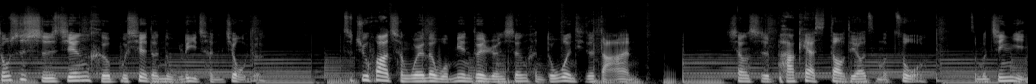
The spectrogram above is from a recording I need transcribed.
都是时间和不懈的努力成就的。这句话成为了我面对人生很多问题的答案，像是 Podcast 到底要怎么做，怎么经营？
